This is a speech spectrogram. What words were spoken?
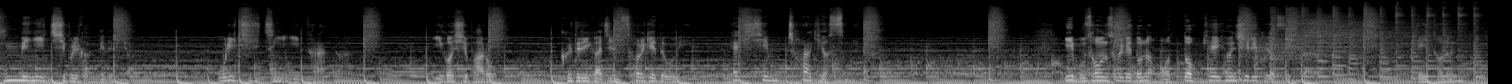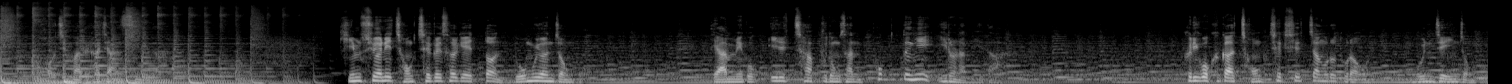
국민이 집을 갖게 되면 우리 지지층이 이탈한다. 이것이 바로 그들이 가진 설계도의 핵심 철학이었습니다. 이 무서운 설계도는 어떻게 현실이 되었을까요? 데이터는 거짓말을 하지 않습니다. 김수현이 정책을 설계했던 노무현 정부. 대한민국 1차 부동산 폭등이 일어납니다. 그리고 그가 정책실장으로 돌아온 문재인 정부.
